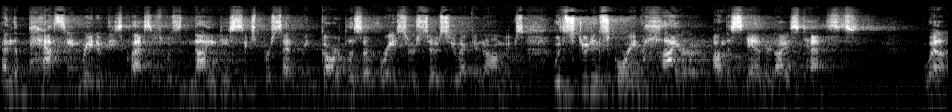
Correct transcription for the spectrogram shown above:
And the passing rate of these classes was 96% regardless of race or socioeconomics, with students scoring higher on the standardized tests. Well,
